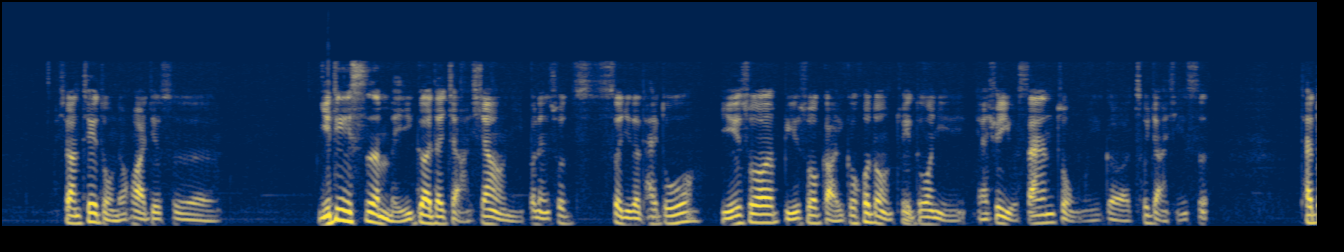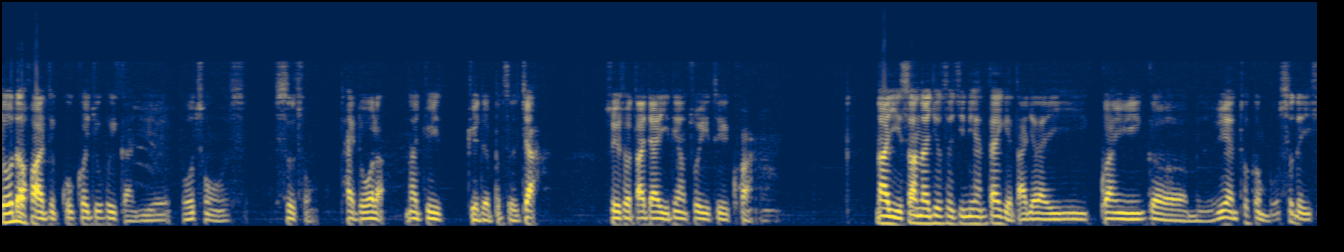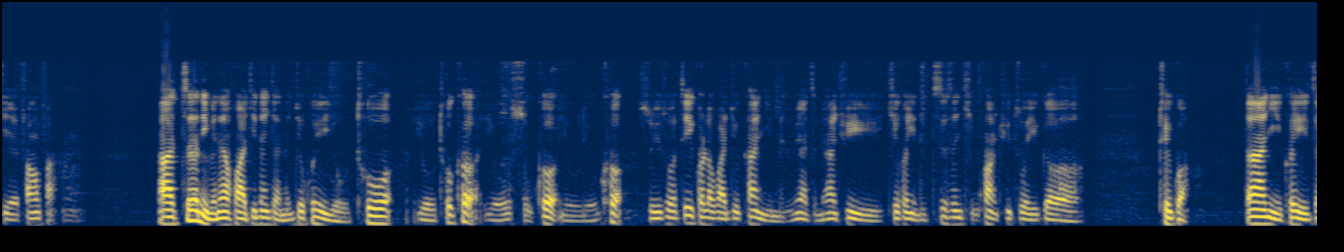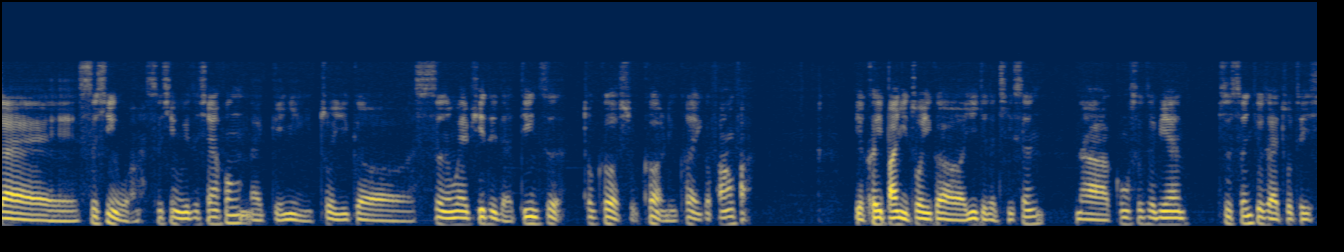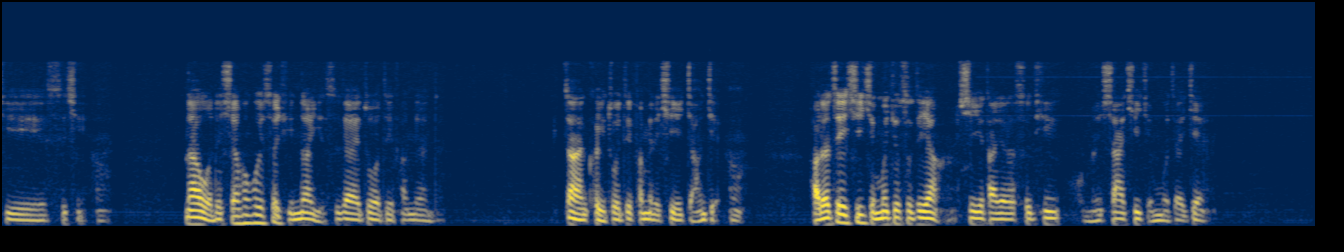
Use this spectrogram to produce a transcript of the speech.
像这种的话，就是一定是每一个的奖项你不能说设计的太多，也就是说，比如说搞一个活动，最多你连续有三种一个抽奖形式，太多的话，这顾客就会感觉无从适从。太多了，那就觉得不值价，所以说大家一定要注意这一块啊。那以上呢就是今天带给大家的一关于一个美容院拓客模式的一些方法啊。啊，这里面的话，今天讲的就会有托、有托客、有属客、有留客，所以说这一块的话，就看你美容院怎么样去结合你的自身情况去做一个推广。当然，你可以在私信我，私信为之先锋来给你做一个私人 VIP 类的定制。做客、属客、留客的一个方法，也可以帮你做一个业绩的提升。那公司这边自身就在做这些事情啊。那我的先锋会社群呢，也是在做这方面的，当然可以做这方面的一些讲解啊。好的，这一期节目就是这样，谢谢大家的收听，我们下期节目再见。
